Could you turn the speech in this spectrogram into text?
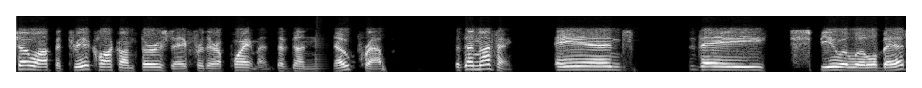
show up at three o'clock on Thursday for their appointment. They've done no prep, they've done nothing, and they spew a little bit,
